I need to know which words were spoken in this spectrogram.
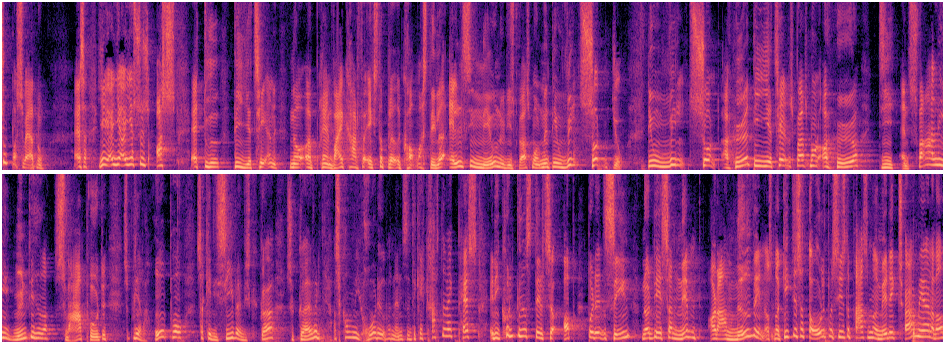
super svært nu. Altså, jeg, jeg, jeg synes også, at du ved, det er irriterende, når øh, Brian Weikart fra Ekstrabladet kommer og stiller alle sine nævnyttige spørgsmål. Men det er jo vildt sundt jo. Det er jo vildt sundt at høre de irriterende spørgsmål og høre de ansvarlige myndigheder svarer på det. Så bliver der ro på, så kan de sige, hvad vi skal gøre, så gør vi det, og så kommer vi hurtigt ud på den anden side. Det kan kraftigt ikke passe, at de kun gider stille sig op på den scene, når det er så nemt, og der er medvind og sådan noget. Gik det så dårligt på sidste pressemøde med, det ikke tør mere eller hvad?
